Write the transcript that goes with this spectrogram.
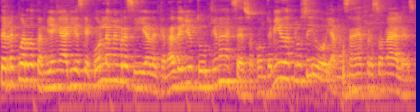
Te recuerdo también, Aries, que con la membresía del canal de YouTube tienes acceso a contenido exclusivo y a mensajes personales.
